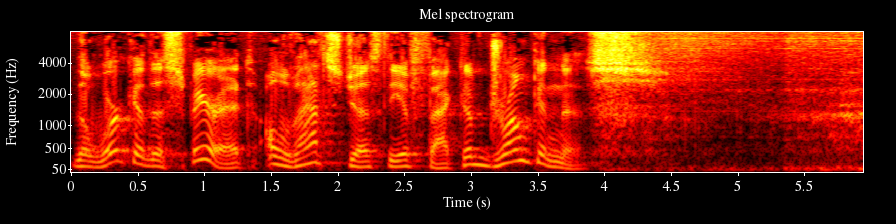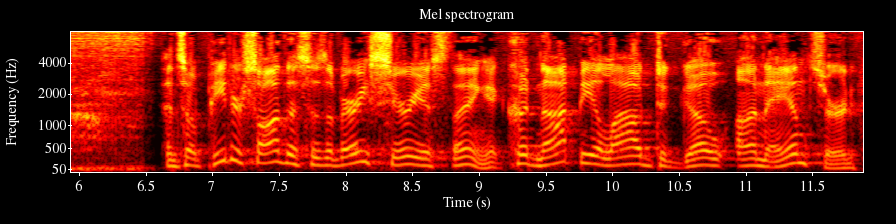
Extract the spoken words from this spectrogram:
the work of the Spirit, oh, that's just the effect of drunkenness. And so Peter saw this as a very serious thing. It could not be allowed to go unanswered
